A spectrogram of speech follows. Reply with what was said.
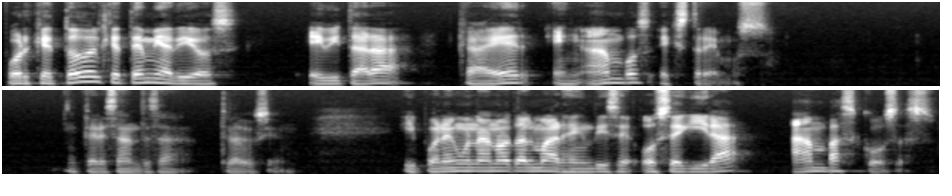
Porque todo el que teme a Dios evitará caer en ambos extremos. Interesante esa traducción. Y ponen una nota al margen, dice, o seguirá ambas cosas.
